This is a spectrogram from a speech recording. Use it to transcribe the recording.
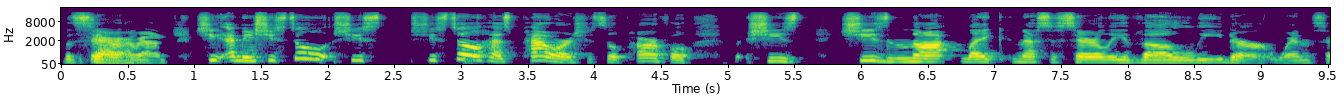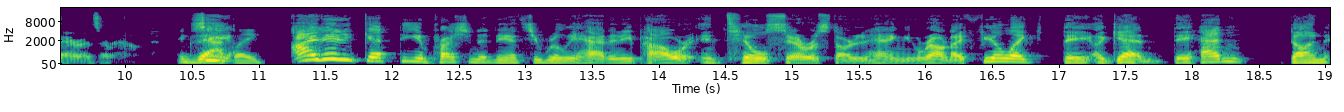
with Sarah, Sarah. around. She I mean she's still she's she still has power, she's still powerful, but she's she's not like necessarily the leader when Sarah's around. Exactly. I didn't get the impression that Nancy really had any power until Sarah started hanging around. I feel like they, again, they hadn't done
